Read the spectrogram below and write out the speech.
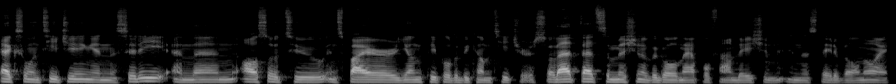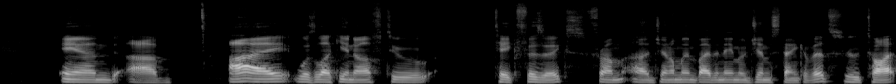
excellent teaching in the city and then also to inspire young people to become teachers. So that that's the mission of the golden apple foundation in the state of illinois. And um, i was lucky enough to take physics from a gentleman by the name of jim stankevitz who taught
